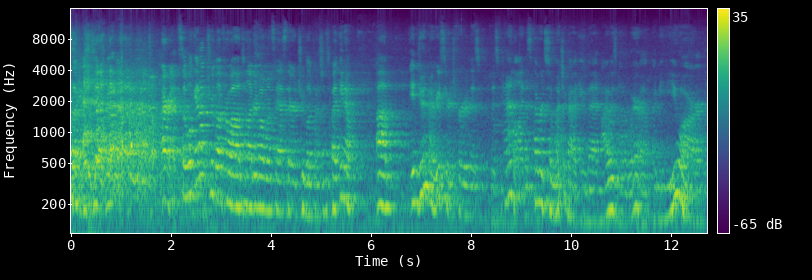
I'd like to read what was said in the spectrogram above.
sucking. All right, so we'll get off True Love for a while until everyone wants to ask their True Love questions. But you know, um, in doing my research for this this panel, I discovered so much about you that I was not aware of. I mean, you are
